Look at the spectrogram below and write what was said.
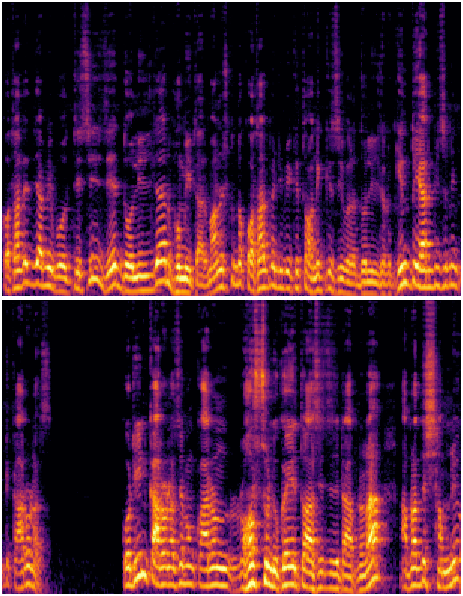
কথাটা যে আমি বলতেছি যে দলিল যার ভূমি তার। মানুষ কিন্তু কথার পরিপ্রেক্ষিতে অনেক কিছুই বলে, দলিল যার কিন্তু এর পিছনে একটি কারণ আছে। কঠিন কারণ আছে এবং কারণ রহস্য লুকায়িত আছে যেটা আপনারা, আপনাদের সামনেও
